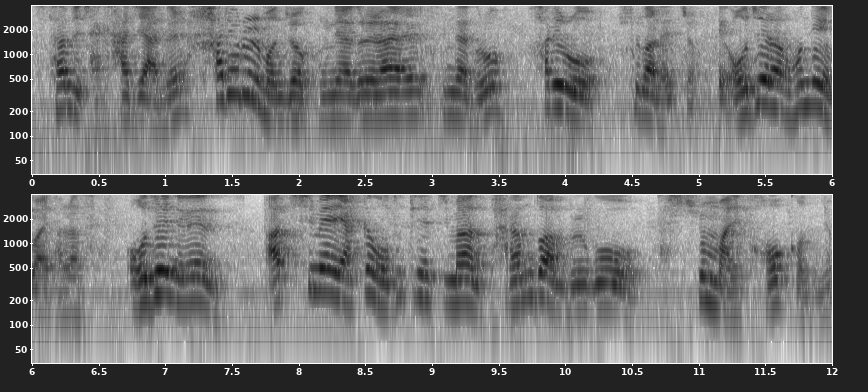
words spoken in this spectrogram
사람들이 잘 가지 않을 하류를 먼저 공략을 할 생각으로 하류로 출발을 했죠. 어제랑 환경이 많이 달랐어요. 어제는 아침에 약간 어둡긴 했지만 바람도 안 불고 사실 좀 많이 더웠거든요.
